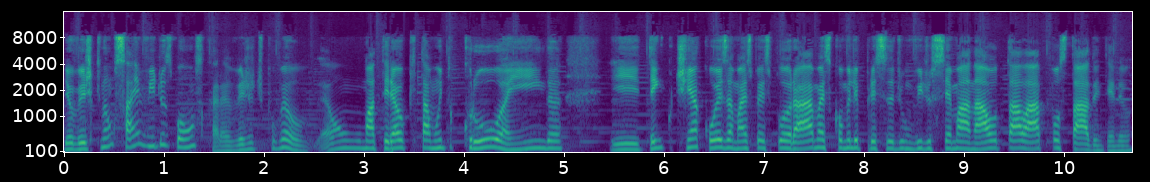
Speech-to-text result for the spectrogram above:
E eu vejo que não saem vídeos bons, cara. Eu vejo, tipo, meu, é um material que tá muito cru ainda. E tem, tinha coisa mais para explorar, mas como ele precisa de um vídeo semanal, tá lá postado, entendeu?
